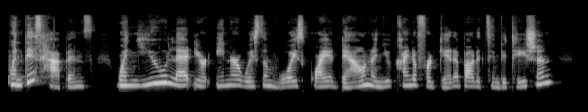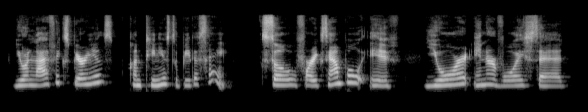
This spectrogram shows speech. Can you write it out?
When this happens, when you let your inner wisdom voice quiet down and you kind of forget about its invitation, your life experience continues to be the same. So, for example, if your inner voice said,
